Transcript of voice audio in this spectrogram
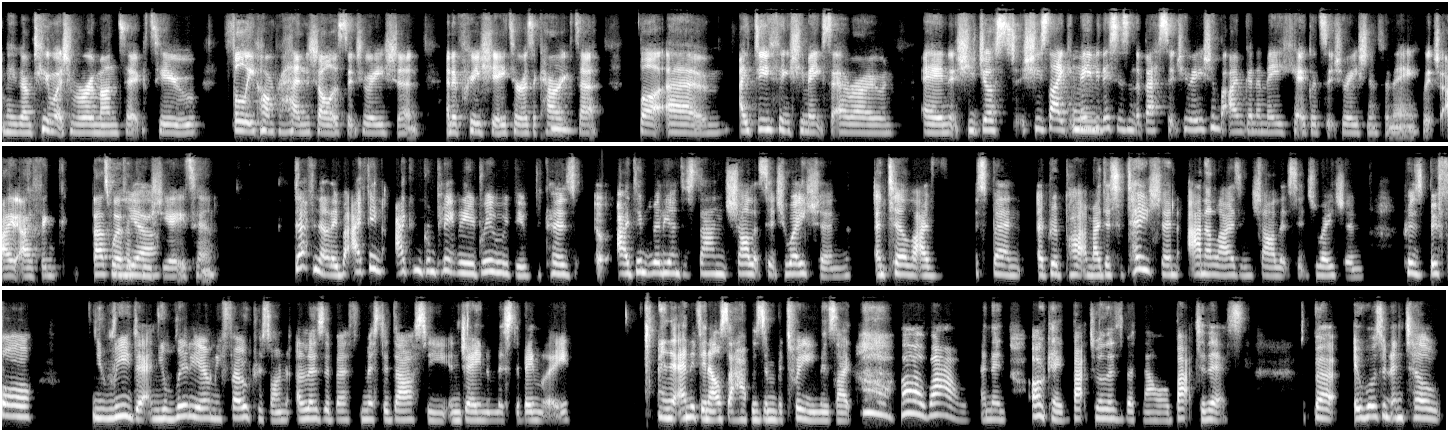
maybe I'm too much of a romantic to fully comprehend Charlotte's situation and appreciate her as a character. But um, I do think she makes it her own. And she just, she's like, maybe Mm. this isn't the best situation, but I'm going to make it a good situation for me, which I, I think that's worth Yeah. appreciating. Definitely, but I think I can completely agree with you because uh, I didn't really understand Charlotte's situation until I've spent a good part of my dissertation analysing Charlotte's situation. Because before you read it and you really only focus on Elizabeth, Mr. Darcy, and Jane and Mr. Bingley, and anything else that happens in between is like, oh wow, and then okay, back to Elizabeth now, or back to this. But it wasn't until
